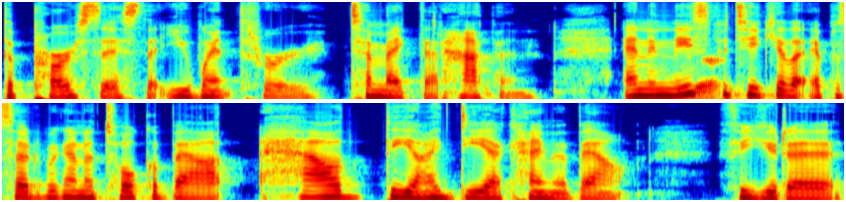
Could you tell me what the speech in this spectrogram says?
the process that you went through to make that happen. And in this yeah. particular episode we're going to talk about how the idea came about for you to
